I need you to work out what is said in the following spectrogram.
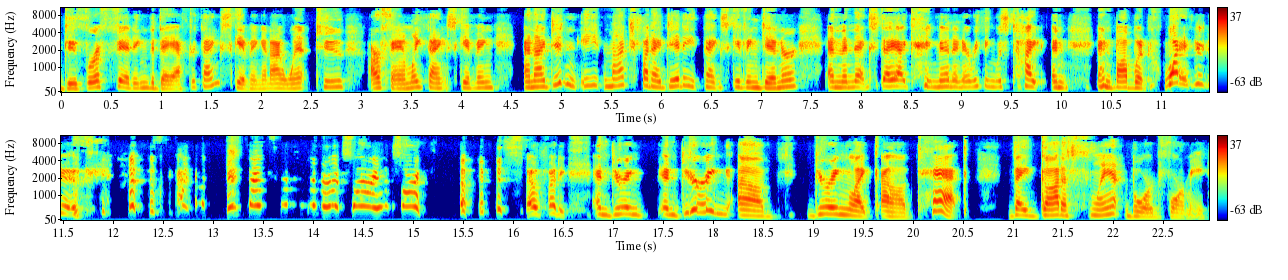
due for a fitting the day after Thanksgiving. And I went to our family Thanksgiving and I didn't eat much, but I did eat Thanksgiving dinner. And the next day I came in and everything was tight. And, and Bob went, what did you do? I'm sorry. I'm sorry. it's so funny. And during and during uh during like uh tech, they got a slant board for me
